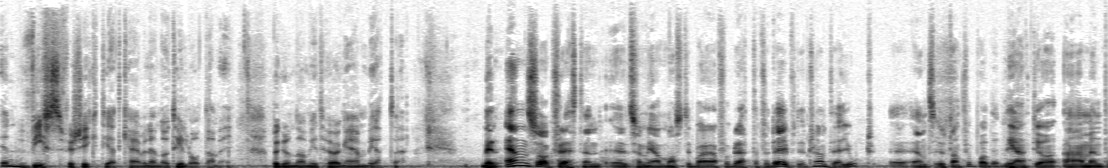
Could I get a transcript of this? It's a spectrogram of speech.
en viss försiktighet kan jag väl ändå tillåta mig på grund av mitt höga ämbete. Men en sak förresten eh, som jag måste bara få berätta för dig, för det tror jag inte jag har gjort eh, ens utanför podden. Det är att jag har använt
